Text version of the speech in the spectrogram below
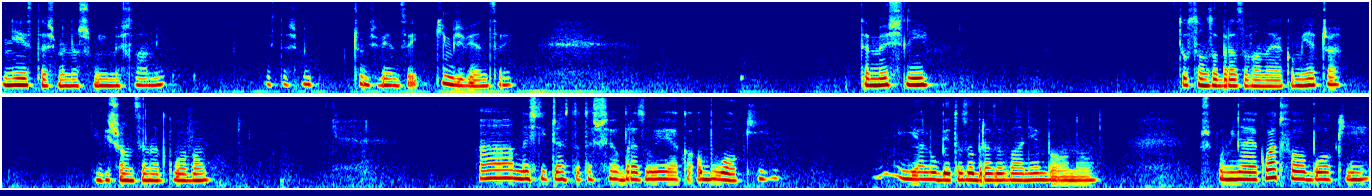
Nie jesteśmy naszymi myślami. Jesteśmy czymś więcej, kimś więcej. Te myśli tu są zobrazowane jako miecze wiszące nad głową. A myśli często też się obrazuje jako obłoki. I ja lubię to zobrazowanie, bo ono przypomina, jak łatwo obłoki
